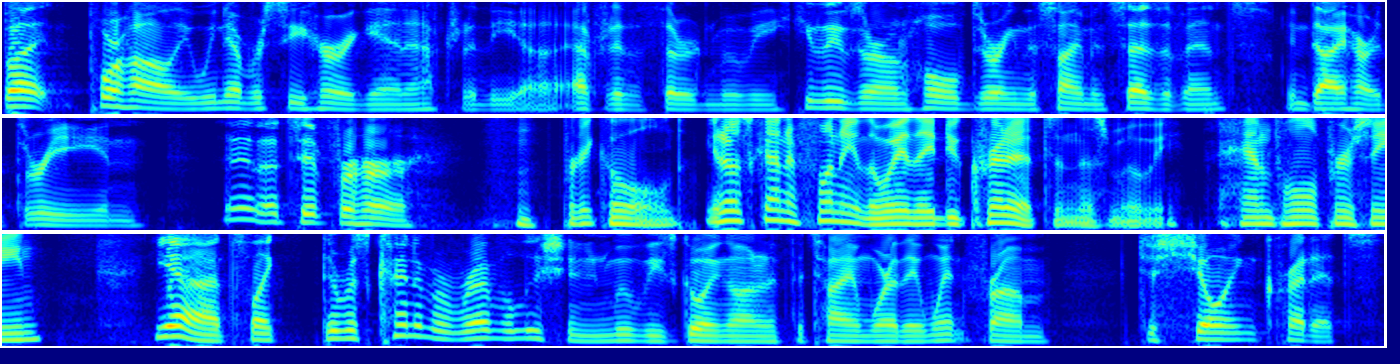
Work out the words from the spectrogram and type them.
But poor Holly, we never see her again after the uh, after the third movie. He leaves her on hold during the Simon Says events in Die Hard 3, and eh, that's it for her. Pretty cold. You know, it's kind of funny the way they do credits in this movie. A handful per scene. Yeah, it's like there was kind of a revolution in movies going on at the time where they went from just showing credits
